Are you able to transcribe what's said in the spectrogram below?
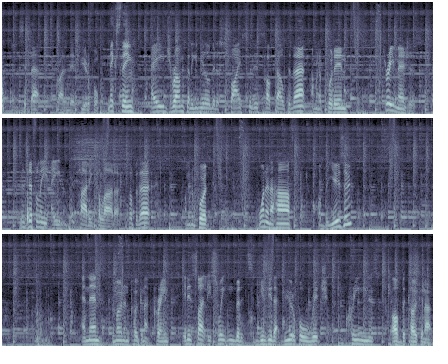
and sit that right in there, beautiful. Next thing, aged rum's gonna give me a little bit of spice to this cocktail to that. I'm gonna put in three measures. It's definitely a party colada. Top of that, I'm gonna put one and a half of the yuzu. And then the Monin coconut cream. It is slightly sweetened, but it gives you that beautiful, rich creaminess of the coconut.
